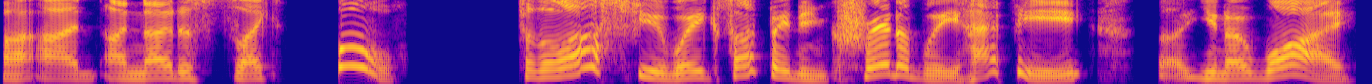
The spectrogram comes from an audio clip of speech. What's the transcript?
I, I, I noticed like, oh, for the last few weeks, I've been incredibly happy. Uh, you know, why?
